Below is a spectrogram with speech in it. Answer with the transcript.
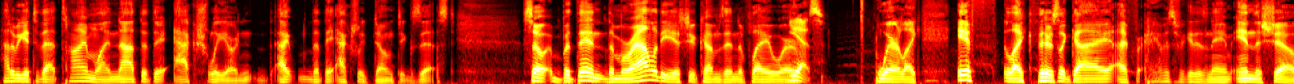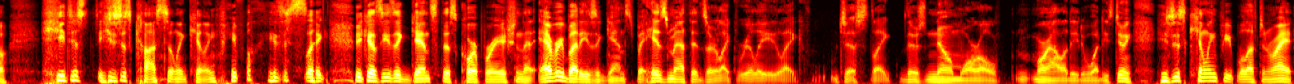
how do we get to that timeline, not that they actually are that they actually don't exist. So, but then the morality issue comes into play where Yes. Where like if like there's a guy I, I always forget his name in the show he just he's just constantly killing people. He's just like because he's against this corporation that everybody's against but his methods are like really like just like there's no moral morality to what he's doing. He's just killing people left and right.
